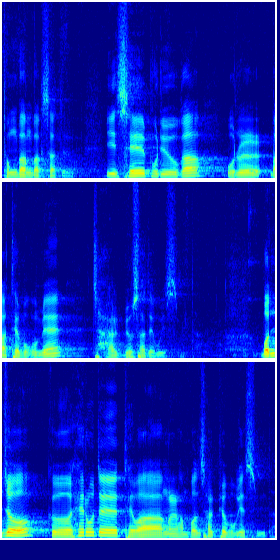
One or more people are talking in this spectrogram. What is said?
동방 박사들. 이 세 부류가 오늘 마태복음에 잘 묘사되고 있습니다. 먼저 그 헤로데 대왕을 한번 살펴보겠습니다.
